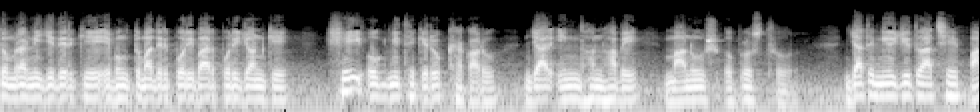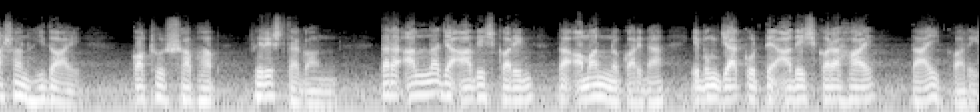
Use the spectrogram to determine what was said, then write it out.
তোমরা নিজেদেরকে এবং তোমাদের পরিবার পরিজনকে সেই অগ্নি থেকে রক্ষা করো, যার ইন্ধন হবে মানুষ ও প্রস্থুর যাতে নিয়োজিত আছে পাষাণ হৃদয়, কঠোর স্বভাব ফেরেস্তাগণ তারা আল্লাহ যা আদেশ করেন তা অমান্য করে না, এবং যা করতে আদেশ করা হয় তাই করে।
